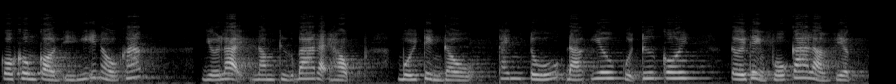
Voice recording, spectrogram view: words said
cô không còn ý nghĩ nào khác. Nhớ lại năm thứ ba đại học, mối tình đầu thanh tú đáng yêu của Tư Côi tới thành phố ca làm việc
